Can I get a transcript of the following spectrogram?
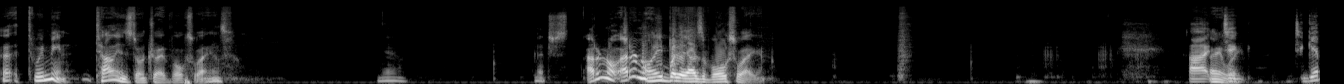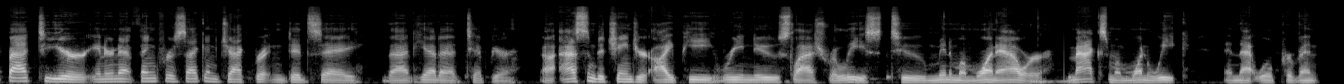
Uh, what do you mean? Italians don't drive Volkswagens. Yeah. That's just I don't know. I don't know anybody that has a Volkswagen. Uh, Anyway. to to get back to your internet thing for a second. Jack Britton did say that he had a tip here. Uh, ask them to change your IP renew slash release to minimum one hour, maximum one week, and that will prevent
